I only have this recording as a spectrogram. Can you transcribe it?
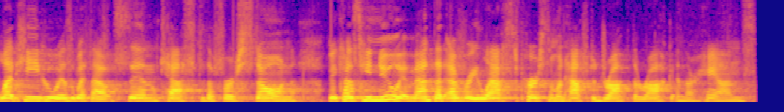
let he who is without sin cast the first stone, because he knew it meant that every last person would have to drop the rock in their hands.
